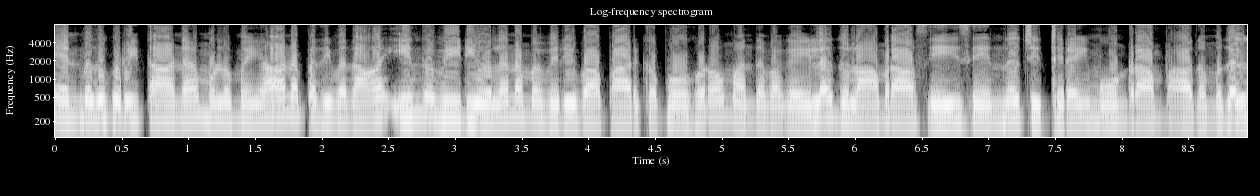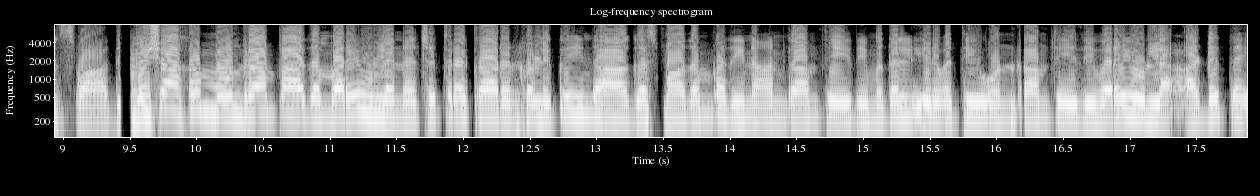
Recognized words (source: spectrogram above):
என்பது குறித்தான முழுமையான பதிவை தான் இந்த வீடியோல நம்ம விரிவா பார்க்க போகிறோம். அந்த வகையில துலாம் ராசியை சேர்ந்த சித்திரை மூன்றாம் பாதம் முதல் சுவாதி விஷாகம் மூன்றாம் பாதம் வரை உள்ள நட்சத்திரக்காரர்களுக்கு இந்த ஆகஸ்ட் மாதம் பதினான்காம் தேதி முதல் இருபத்தி ஒன்றாம் தேதி வரை உள்ள அடுத்த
